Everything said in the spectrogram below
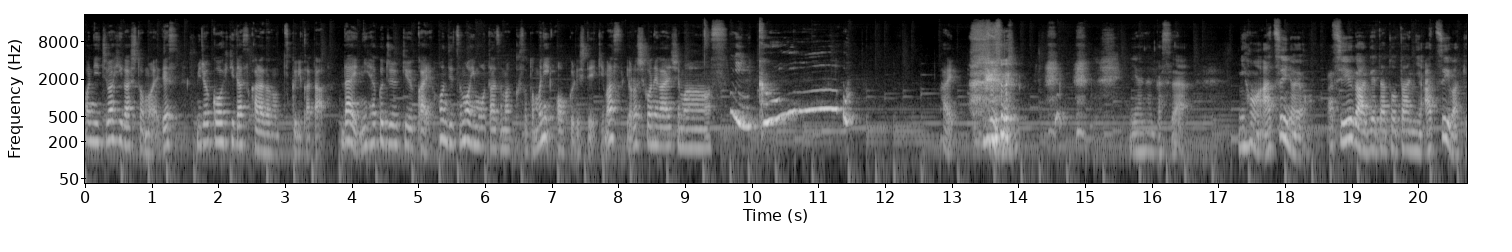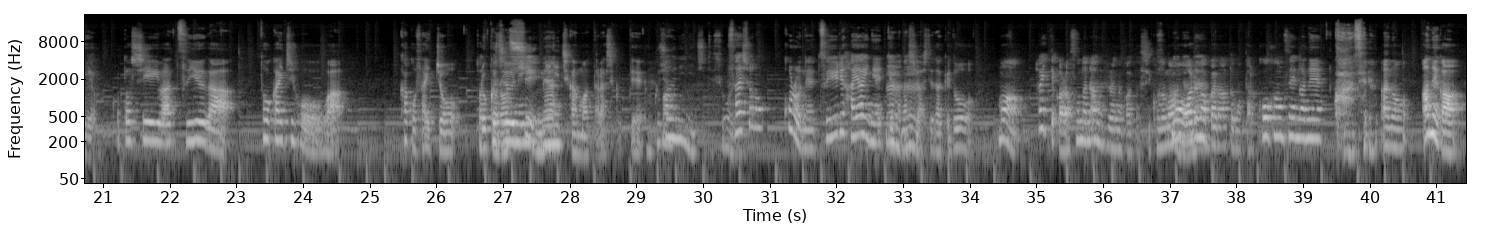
こんにちは東智恵です。魅力を引き出す体の作り方。第219回。本日もイモーターズマックスとともにお送りしていきます。よろしくお願いします。肉はい。いやなんかさ日本暑いのよ。梅雨が明けた途端に暑いわけよ。今年は梅雨が東海地方は過去最長62ね。日間もあったらしくて、まあ62日ってすごいね。最初の頃ね梅雨入り早いねっていう話はしてたけど、まあ入ってからそんなに雨降らなかったしこのまま終わるのかなと思ったら後半戦がねあの雨が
